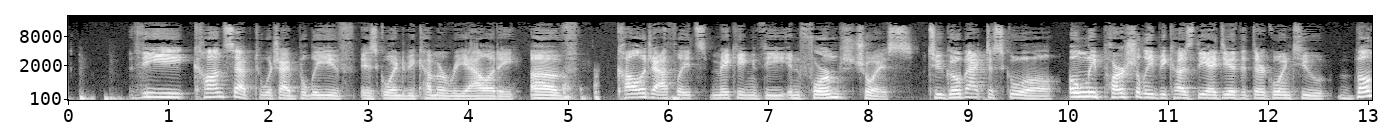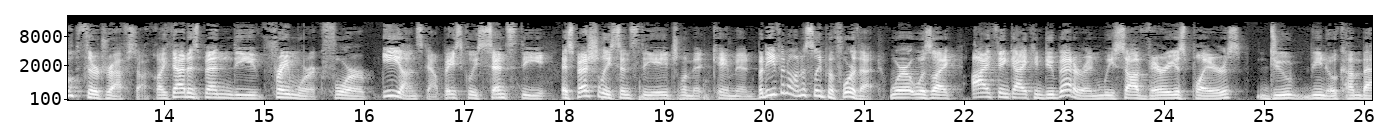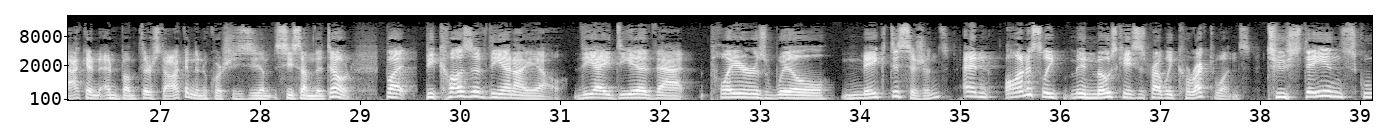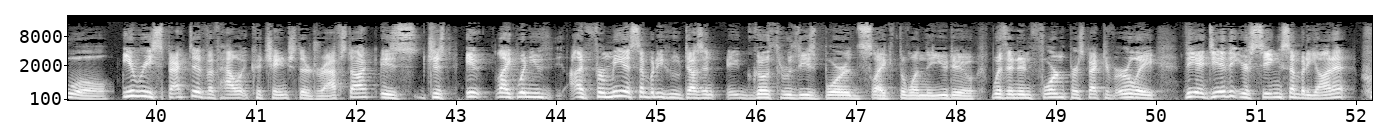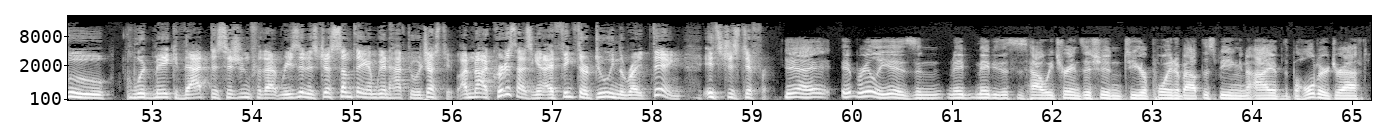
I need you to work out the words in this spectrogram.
The concept, which I believe is going to become a reality, of college athletes making the informed choice to go back to school only partially because the idea that they're going to bump their draft stock. Like that has been the framework for eons now, basically since the, especially since the age limit came in. But even honestly before that, where it was like, I think I can do better. And we saw various players do, you know, come back and, and bump their stock. And then of course you see some, see some that don't. But because of the NIL, the idea that players will make decisions, and honestly, in most cases, probably correct ones, to stay in school, irrespective of how it could change their draft stock, is just it. Like when you, for me, as somebody who doesn't go through these boards like the one that you do with an informed perspective early, the idea that you're seeing somebody on it who would make that decision for that reason is just something I'm going to have to adjust to. I'm not criticizing it. I think they're doing the right thing. It's just different. Yeah, it really is. And maybe, maybe this is how we transition to your point about this being an eye of the beholder draft,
